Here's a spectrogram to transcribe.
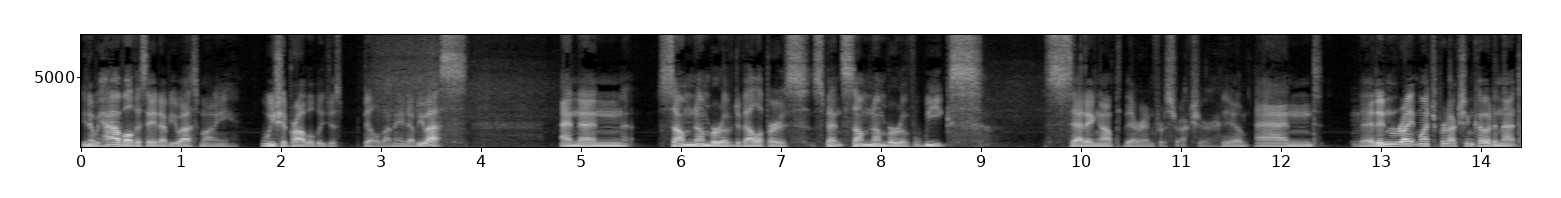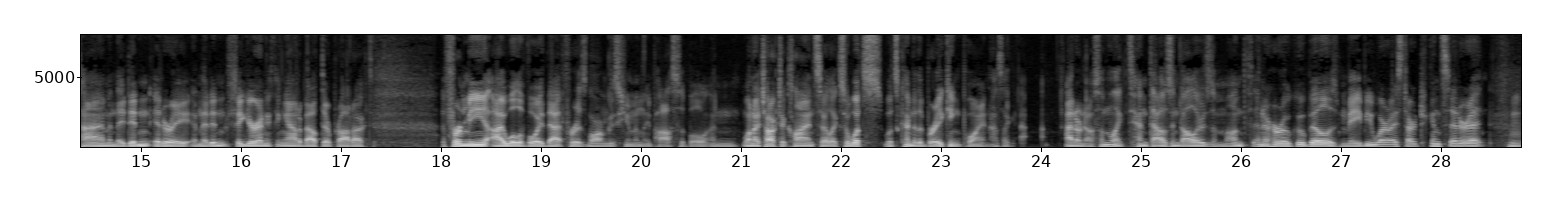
you know, we have all this AWS money, we should probably just build on AWS. And then some number of developers spent some number of weeks setting up their infrastructure. Yep. And they didn't write much production code in that time and they didn't iterate and they didn't figure anything out about their product. For me, I will avoid that for as long as humanly possible. And when I talk to clients, they're like, "So what's what's kind of the breaking point?" And I was like, "I don't know. Something like ten thousand dollars a month in a Heroku bill is maybe where I start to consider it." Hmm.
